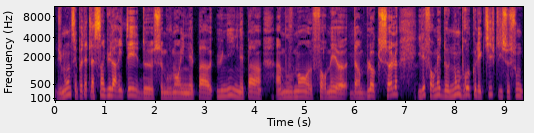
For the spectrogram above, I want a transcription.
du Monde, c'est peut-être la singularité de ce mouvement. Il n'est pas uni, il n'est pas un, un mouvement formé d'un bloc seul. Il est formé de nombreux collectifs qui se sont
